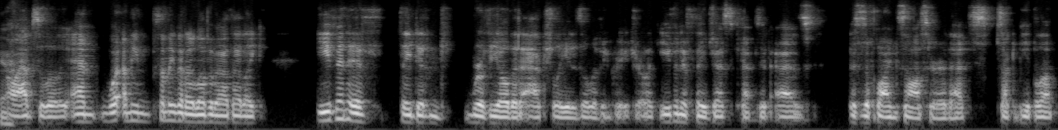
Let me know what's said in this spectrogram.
Yeah. Oh, absolutely. And what I mean, something that I love about that, like, even if they didn't reveal that actually it is a living creature, like even if they just kept it as this is a flying saucer that's sucking people up,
